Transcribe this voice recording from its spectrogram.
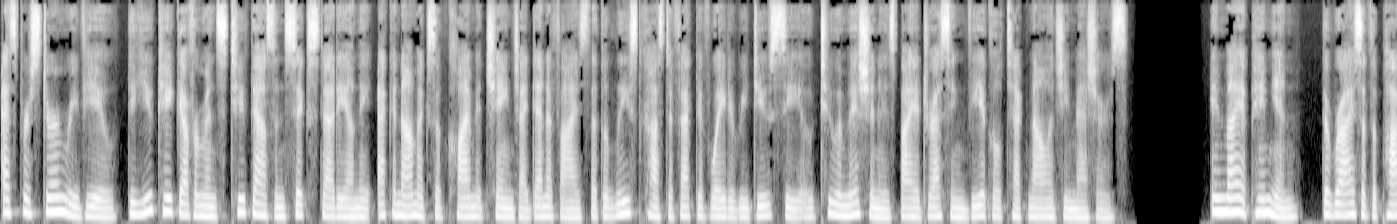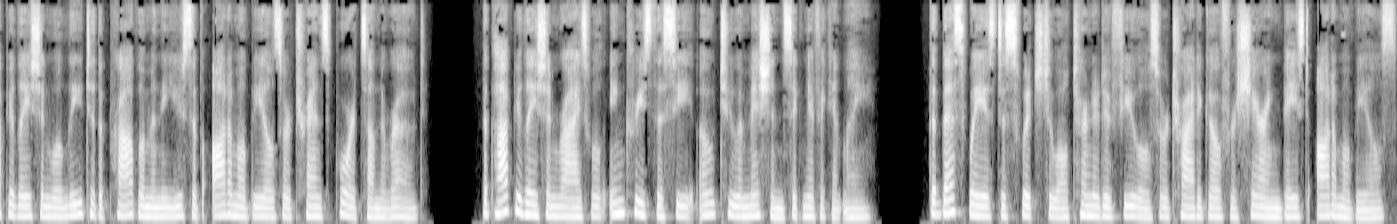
As per Stern Review, the UK government's 2006 study on the economics of climate change identifies that the least cost effective way to reduce CO2 emission is by addressing vehicle technology measures. In my opinion, the rise of the population will lead to the problem in the use of automobiles or transports on the road. The population rise will increase the CO2 emission significantly. The best way is to switch to alternative fuels or try to go for sharing based automobiles.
